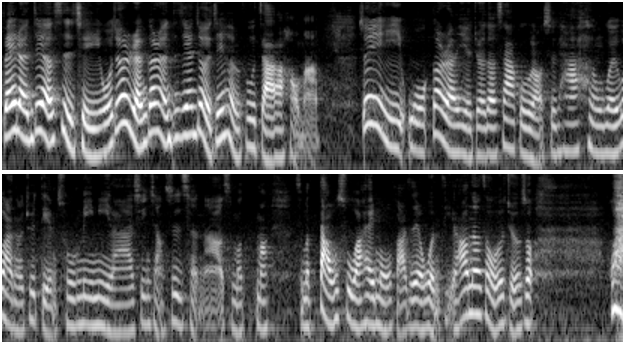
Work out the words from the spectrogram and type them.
非人界的事情。我觉得人跟人之间就已经很复杂了，好吗？所以我个人也觉得萨古老师他很委婉的去点出秘密啦、心想事成啊、什么什么什么道术啊、黑魔法这些问题。然后那时候我就觉得说。哇，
